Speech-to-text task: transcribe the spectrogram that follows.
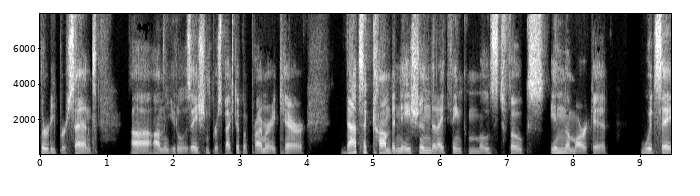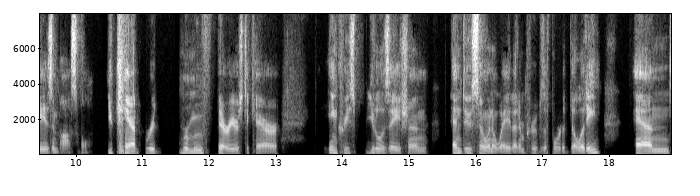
30% uh, on the utilization perspective of primary care that's a combination that I think most folks in the market would say is impossible. You can't re- remove barriers to care, increase utilization, and do so in a way that improves affordability. And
